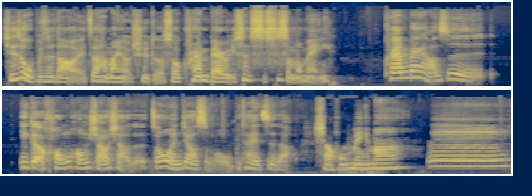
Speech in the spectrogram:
其实我不知道哎，这还蛮有趣的。So cranberry 是是是什么梅？cranberry 好像是一个红红小小的，中文叫什么？我不太知道。小红梅吗？嗯，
